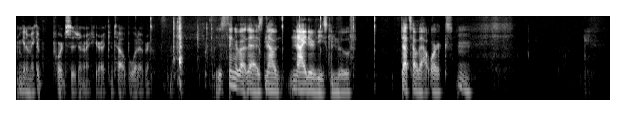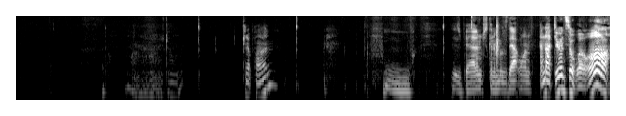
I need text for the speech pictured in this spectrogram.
I'm gonna make a poor decision right here. I can tell, but whatever. The thing about that is now neither of these can move. That's how that works. Hmm. Can a pawn? Ooh, this is bad. I'm just gonna move that one. I'm not doing so well. Ugh!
